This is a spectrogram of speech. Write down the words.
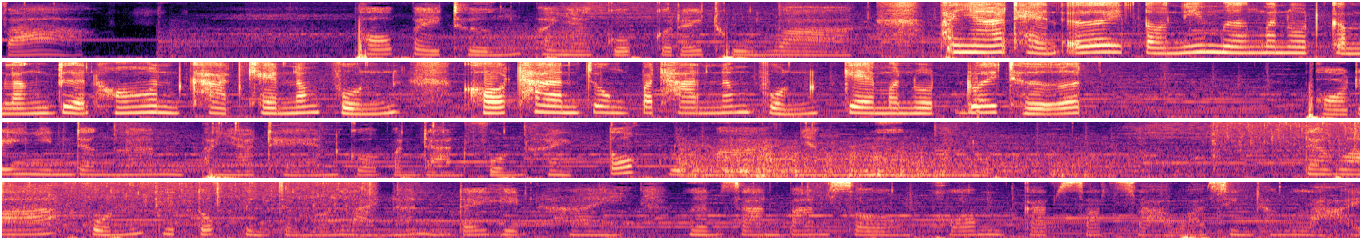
ฟ้าพอไปถึงพญากบก็ได้ทูลว่าพญาแถนเอ้ย ตอนนี้เมืองมนุษย์กำลังเดือดร้อน ขาดแคลนน้ำฝน ขอทานจงประทานน้ำฝนแก่มนุษย์ด้วยเถิด อได้ยินดังนั้นพญาแถนก็บันดาลฝนให้ตกลงมายังเมืองมนุษย์ แต่ว่าฝนที่ตกเป็นจำนวนหลายนั้นได้เหตุให้เฮือนซานบ้านซองพร้อมกับสัตว์สาวาสิ่งทั้งหลาย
